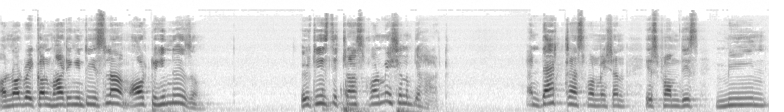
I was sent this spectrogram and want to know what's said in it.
or not by converting into Islam or to Hinduism. It is the transformation of the heart. And that transformation is from this mean,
